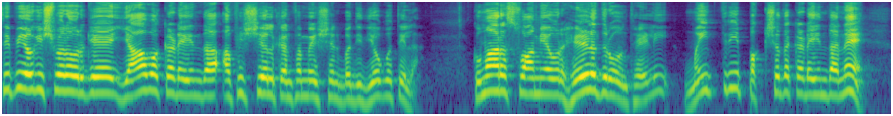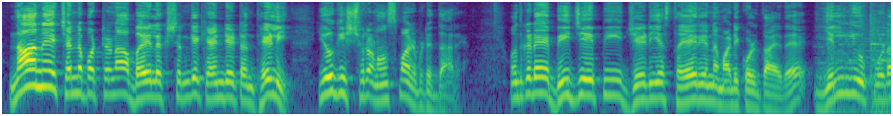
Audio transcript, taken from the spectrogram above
ಸಿ ಪಿ ಯೋಗೀಶ್ವರ್ ಅವ್ರಿಗೆ ಯಾವ ಕಡೆಯಿಂದ ಅಫಿಷಿಯಲ್ ಕನ್ಫರ್ಮೇಷನ್ ಬಂದಿದೆಯೋ ಗೊತ್ತಿಲ್ಲ. ಕುಮಾರಸ್ವಾಮಿ ಅವರು ಹೇಳಿದ್ರು ಅಂತ ಹೇಳಿ ಮೈತ್ರಿ ಪಕ್ಷದ ಕಡೆಯಿಂದನೇ ನಾನೇ ಚನ್ನಪಟ್ಟಣ ಬೈ ಎಲೆಕ್ಷನ್ಗೆ ಕ್ಯಾಂಡಿಡೇಟ್ ಅಂತ ಹೇಳಿ ಯೋಗೀಶ್ವರ್ ಅನೌನ್ಸ್ ಮಾಡಿಬಿಟ್ಟಿದ್ದಾರೆ. ಒಂದು ಕಡೆ B J P J D S ತಯಾರಿಯನ್ನು ಮಾಡಿಕೊಳ್ತಾ ಇದೆ. ಎಲ್ಲಿಯೂ ಕೂಡ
